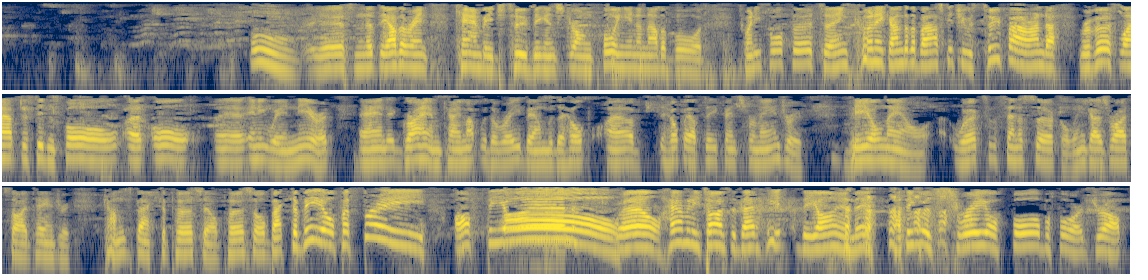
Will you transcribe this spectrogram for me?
Ooh, yes, and at the other end, Cambridge too big and strong, pulling in another board. 24-13, Kunek under the basket. She was too far under. Reverse layup just didn't fall at all uh, anywhere near it. And Graham came up with a rebound with the help uh, help out defence from Andrew. Veal now works to the centre circle, then goes right side to Andrew. Comes back to Purcell. Purcell back to Veal for three. Off the Oh! iron. Well, how many times did that hit the iron there? I think it was three or four before it dropped.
